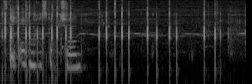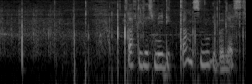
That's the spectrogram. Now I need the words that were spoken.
Jetzt gehe ich echt noch Respekt chillen. Saftig, dass mir die ganzen Loot überlässt.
